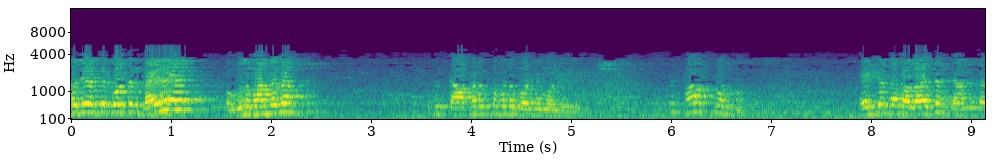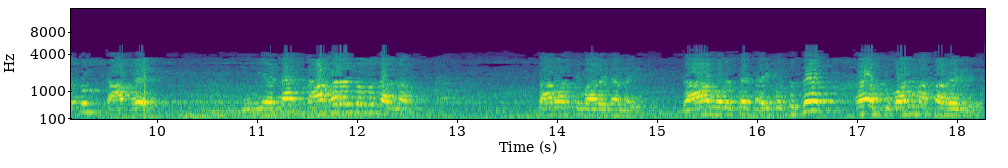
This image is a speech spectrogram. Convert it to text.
শরিয়াতের গর্তের বাইরে, ওগুলো পারবে না। শুধু কাফের তো কোনো মন্ডি নেই। সব বন্ধ এই জন্য বলা হয়েছে জান্নাতুল কাফের। দুনিয়াটা কাফের জন্য জান্নাত। তারা সীমারেখা নেই। যা মনে চায় তাই করতেছে হ্যাঁ তোমার মাথা হয়ে গেছে।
